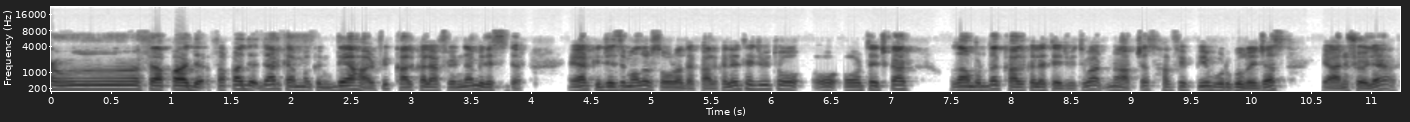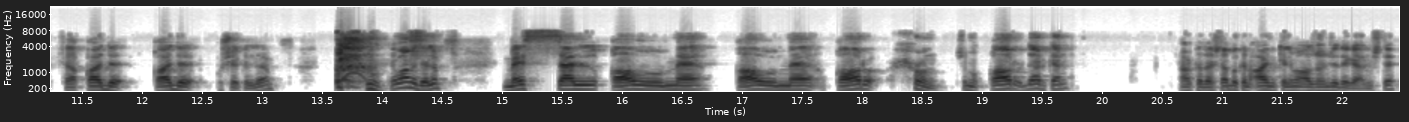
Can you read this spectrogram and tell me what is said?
Hun fekad. Fekad derken bakın D harfi kalkal harflerinden birisidir. Eğer ki cezim alırsa orada kalkale tecvidi ortaya çıkar. O zaman burada kalkale tecvidi var. Ne yapacağız? Hafif bir vurgulayacağız. Yani şöyle fekad Kaydı bu şekilde. Devam edelim. Messel kavme kavme karhun. Şimdi kar derken arkadaşlar bakın aynı kelime az önce de gelmişti.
